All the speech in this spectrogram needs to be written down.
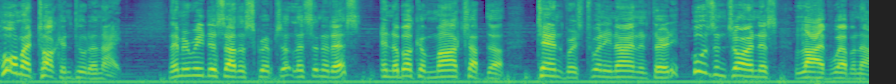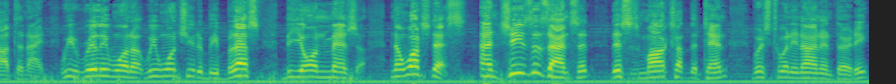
Who am I talking to tonight? Let me read this other scripture. Listen to this. In the book of Mark, chapter 10, verse 29 and 30. Who's enjoying this live webinar tonight? We really want to, we want you to be blessed beyond measure. Now watch this. And Jesus answered, this is Mark chapter 10, verse 29 and 30.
